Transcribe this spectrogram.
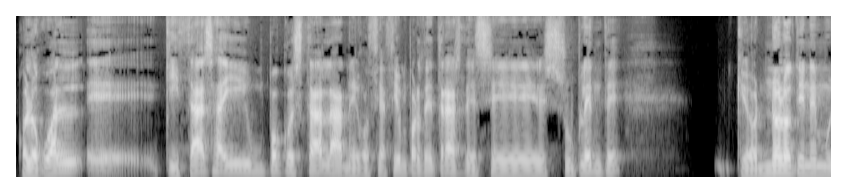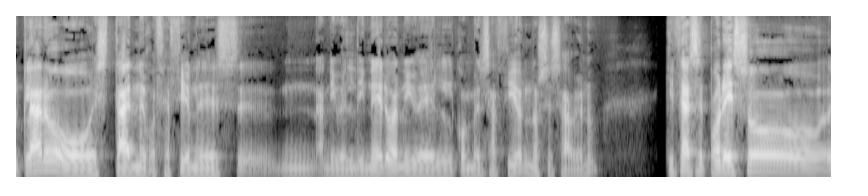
con lo cual eh, quizás ahí un poco está la negociación por detrás de ese suplente que o no lo tiene muy claro o está en negociaciones eh, a nivel dinero, a nivel compensación, no se sabe, ¿no? Quizás por eso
